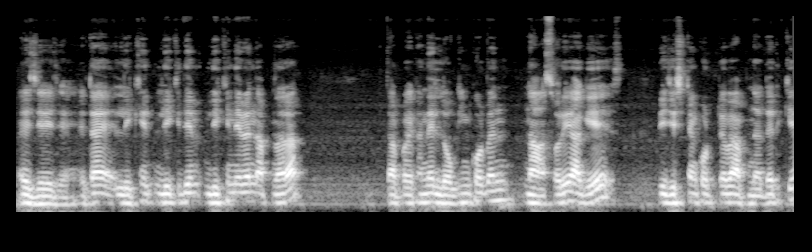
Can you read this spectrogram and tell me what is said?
এই যে এই যে, এটা লিখে লিখে লিখে নেবেন আপনারা। তারপর এখানে লগ ইন করবেন। না সরি আগে রেজিস্টার করতে হবে আপনাদেরকে।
